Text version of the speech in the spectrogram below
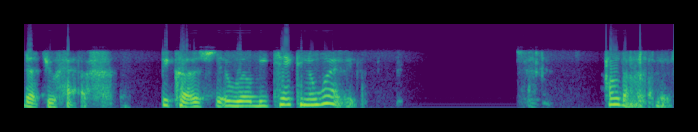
that you have because it will be taken away. Hold on, please.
